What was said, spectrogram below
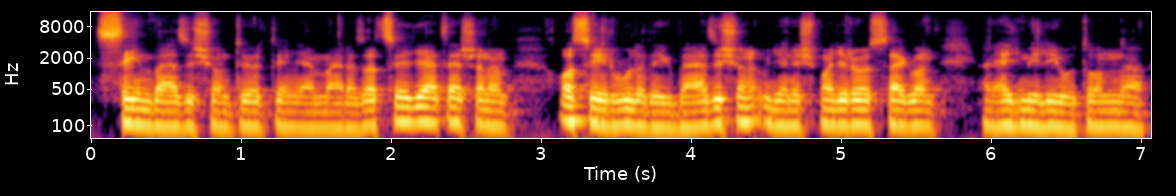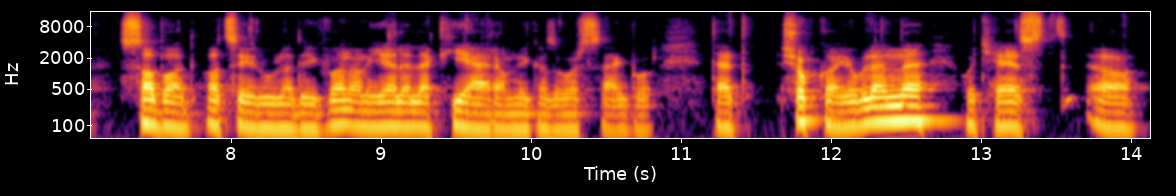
szénbázison történjen már az acélgyártás, hanem acél hulladékbázison, ugyanis Magyarországon 1 millió tonna szabad acélhulladék van, ami jelenleg kiáramlik az országból. Tehát sokkal jobb lenne, hogyha ezt a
